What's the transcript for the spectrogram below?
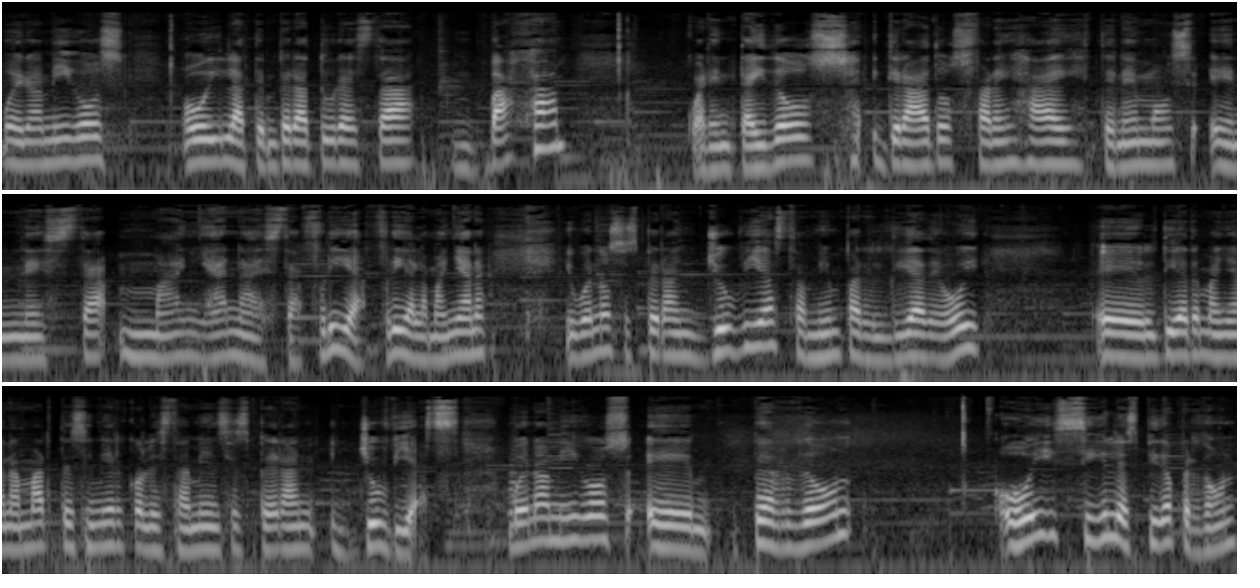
Bueno amigos, hoy la temperatura está baja. 42 grados Fahrenheit tenemos en esta mañana, está fría, fría la mañana. Y bueno, se esperan lluvias también para el día de hoy. El día de mañana, martes y miércoles también se esperan lluvias. Bueno amigos, eh, perdón Hoy sí les pido perdón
